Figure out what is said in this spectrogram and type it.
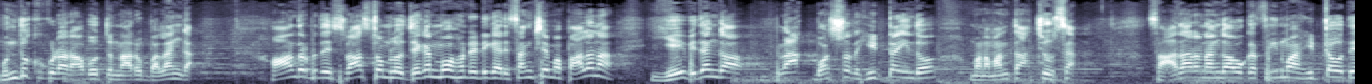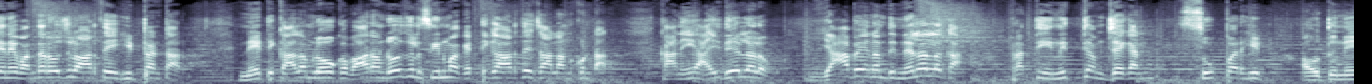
ముందుకు కూడా రాబోతున్నారు బలంగా. ఆంధ్రప్రదేశ్ రాష్ట్రంలో జగన్మోహన్ రెడ్డి గారి సంక్షేమ పాలన ఏ విధంగా బ్లాక్ బస్టర్ హిట్ అయిందో మనమంతా చూసాం సాధారణంగా ఒక సినిమా హిట్ అవుతేనే వంద రోజులు ఆడితే హిట్ అంటారు. నేటి కాలంలో ఒక వారం రోజులు సినిమా గట్టిగా ఆడితే చాలనుకుంటారు. కానీ ఐదేళ్ళలో యాభై ఎనిమిది నెలలుగా ప్రతి నిత్యం జగన్ సూపర్ హిట్ అవుతూనే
